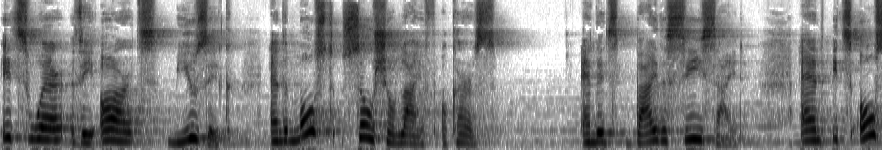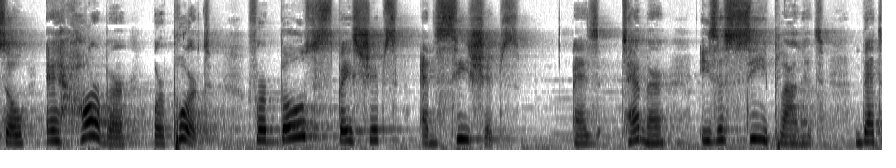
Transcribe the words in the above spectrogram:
It's where the arts, music, and most social life occurs. And it's by the seaside. And it's also a harbor or port for both spaceships and sea ships, as Temer is a sea planet that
